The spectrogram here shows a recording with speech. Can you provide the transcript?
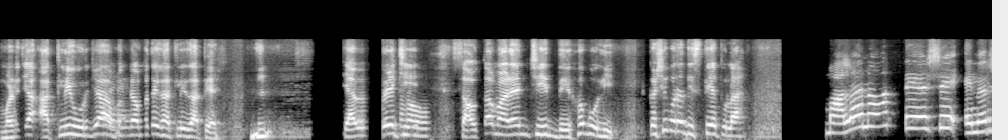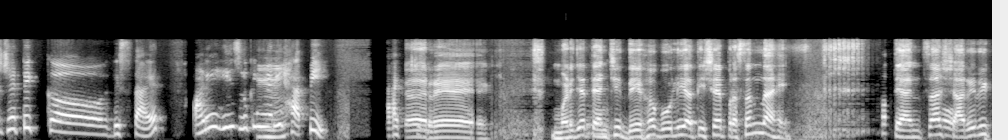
म्हणजे आतली ऊर्जा. अभंगामध्ये घातली जाते. त्यावेळेची हो. सावता माळ्यांची देहबोली कशी बरं दिसतेय तुला? मला ना ते असे एनर्जेटिक दिसत आहेत आणि he is looking very. Happy correct. म्हणजे त्यांची देहबोली अतिशय प्रसन्न आहे. त्यांचा हो. शारीरिक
